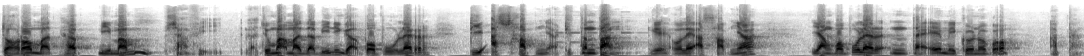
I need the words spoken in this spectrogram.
coro madhab Imam Syafi'i. Nah, cuma madhab ini nggak populer di ashabnya, ditentang ya, oleh ashabnya yang populer ente mego nopo abang.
